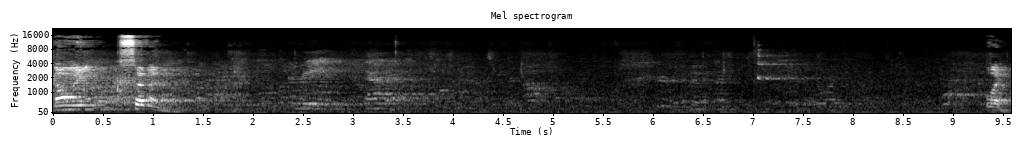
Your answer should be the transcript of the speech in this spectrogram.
Nine, seven. Play.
